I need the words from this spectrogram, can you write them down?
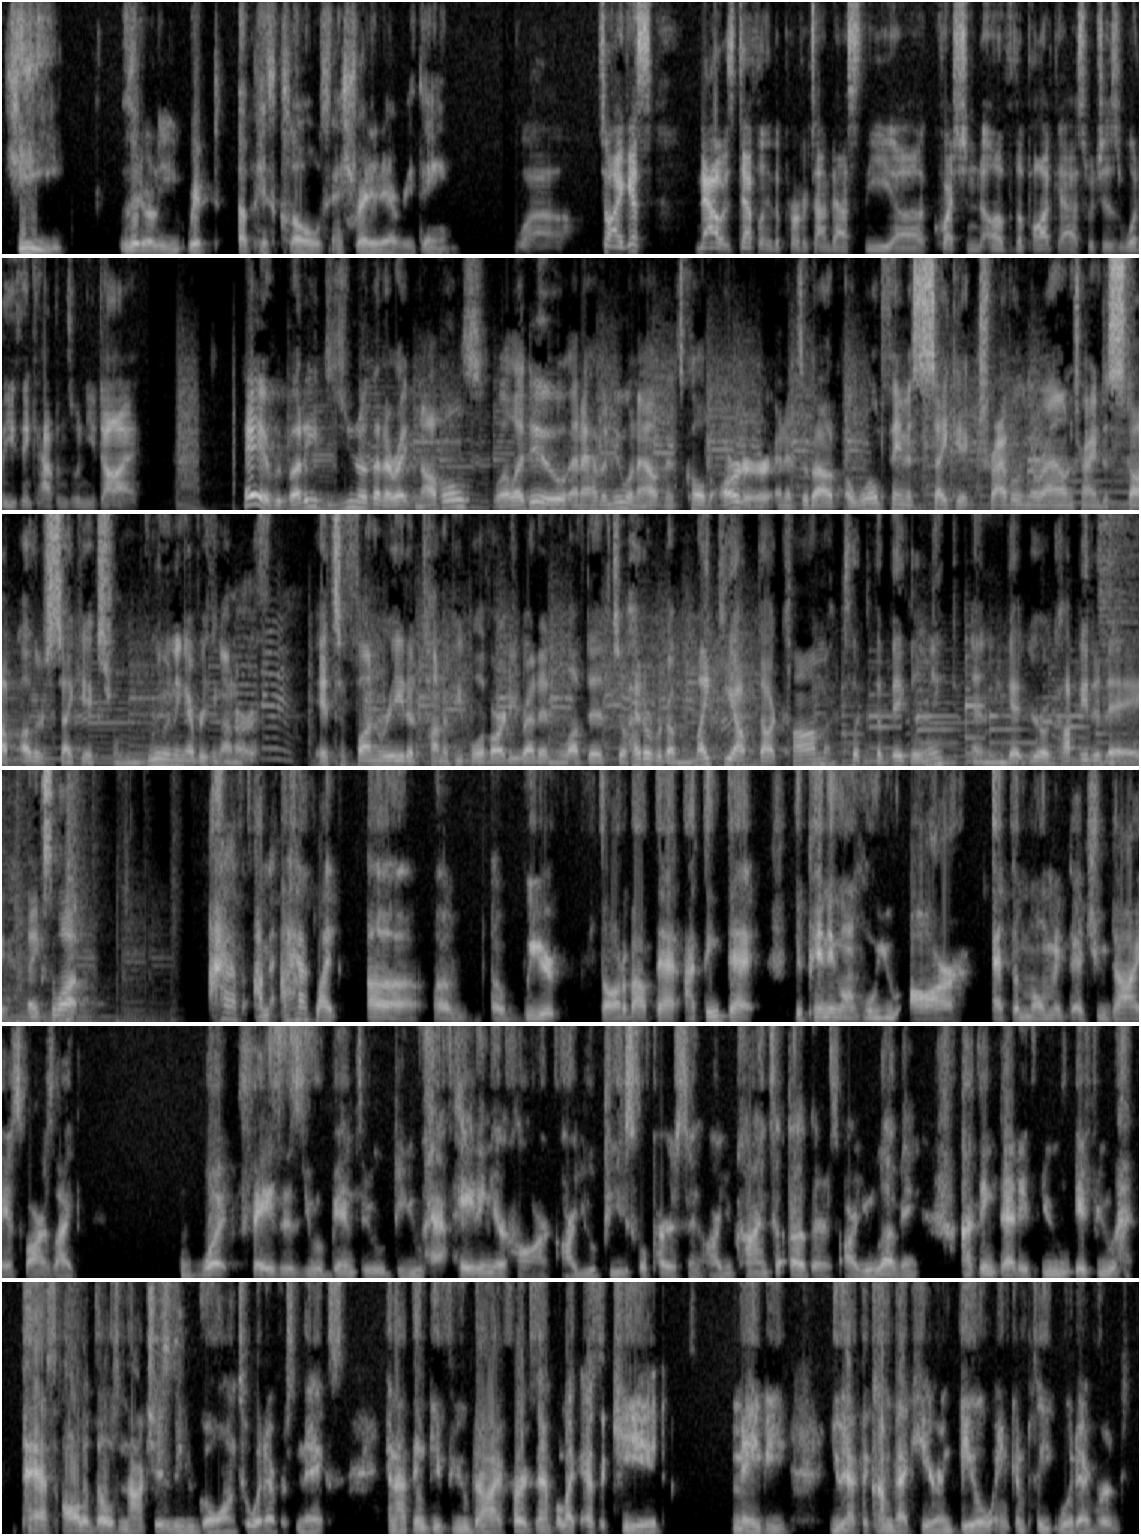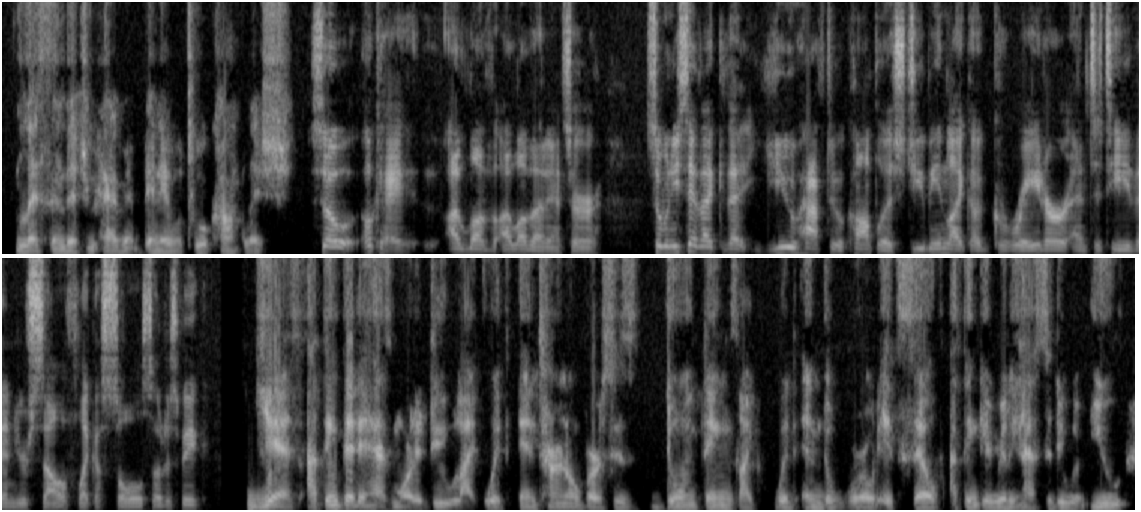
he literally ripped up his clothes and shredded everything. Wow. So I guess now is definitely the perfect time to ask the uh, question of the podcast, which is, what do you think happens when you die? Hey everybody, did you know that I write novels? Well, I do, and I have a new one out, and it's called Ardor, and it's about a world famous psychic traveling around trying to stop other psychics from ruining everything on Earth. It's a fun read, a ton of people have already read it and loved it, so head over to mikeyopp.com, click the big link, and get your copy today. Thanks a lot. I have I, mean, I have like a a weird thought about that. I think that depending on who you are at the moment that you die, as far as like what phases you have been through. Do you have hate in your heart? Are you a peaceful person? Are you kind to others? Are you loving? I think that if you if you pass all of those notches, then you go on to whatever's next. And I think if you die, for example, like as a kid, maybe you have to come back here and deal and complete whatever lesson that you haven't been able to accomplish. So, okay, I love I love that answer. So when you say like that you have to accomplish, do you mean like a greater entity than yourself, like a soul, so to speak? Yes, I think that it has more to do like with internal versus doing things like within the world itself. I think it really has to do with you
